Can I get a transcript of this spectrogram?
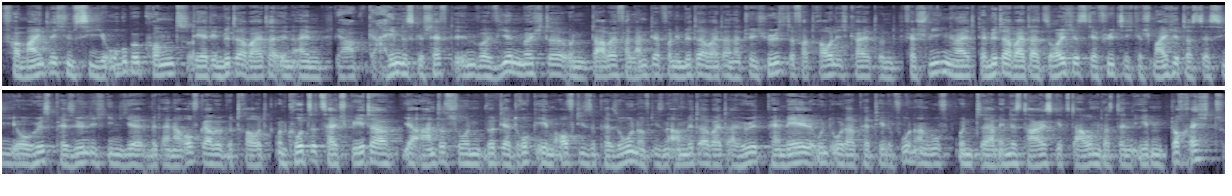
vermeintlichen CEO bekommt, der den Mitarbeiter in ein ja, geheimes Geschäft involvieren möchte. Und dabei verlangt er von dem Mitarbeiter natürlich höchste Vertraulichkeit und Verschwiegenheit. Der Mitarbeiter als solches, der fühlt sich geschmeichelt, dass der CEO höchstpersönlich ihn hier mit einer Aufgabe betraut. Und kurze Zeit später, ihr ahnt es schon, wird der Druck eben auf diese Person, auf diesen armen Mitarbeiter erhöht per Mail und oder per Telefonanruf. Und äh, am Ende des Tages geht es darum, dass dann eben doch recht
